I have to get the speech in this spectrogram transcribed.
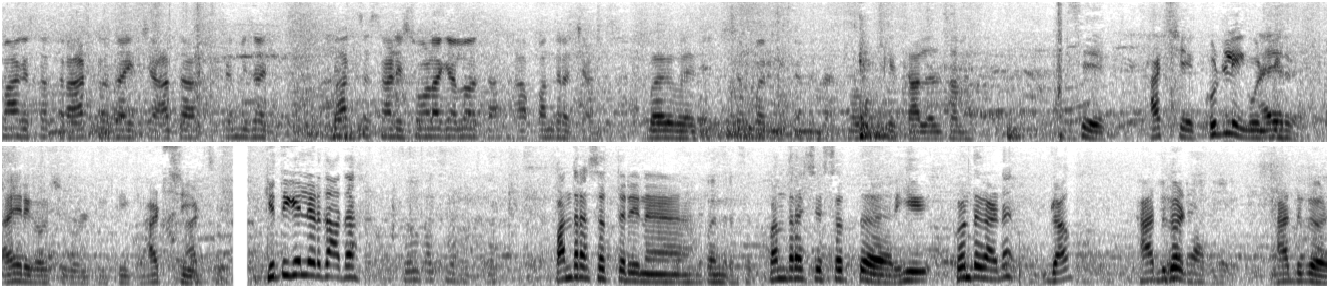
मागे सतरा अठरा जायचे आता कमी झाली. मागचा साडे सोळा गेला होता हा पंधरा चाळीस. बरोबर शंभर मी कमी झाला. ओके चालेल चालेल. आठशे आठशे कुठली गोल्टी आहेरगावची गोल्टी ठीक आहे आठशे किती गेले रे दादा? पंधरा सत्तर आहे ना? पंधरा पंधराशे सत्तर. ही कोणतं गाड गाव? हातगड. हातगड.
